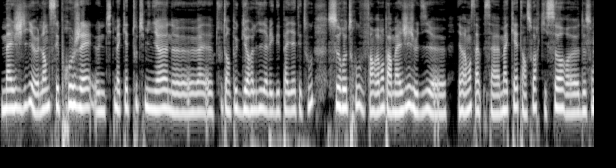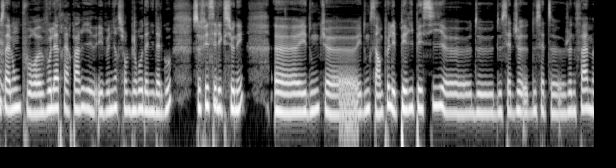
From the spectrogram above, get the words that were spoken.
magie, euh, l'un de ses projets, une petite maquette toute mignonne, tout un peu girly avec des paillettes et tout, se retrouve, enfin vraiment par magie, je dis, il y a vraiment sa, maquette un soir qui sort de son hmm. salon pour voler à travers Paris et, venir sur le bureau d'Anne Hidalgo, se fait sélectionner, et donc et donc c'est un peu les péripéties de de cette de cette jeune femme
